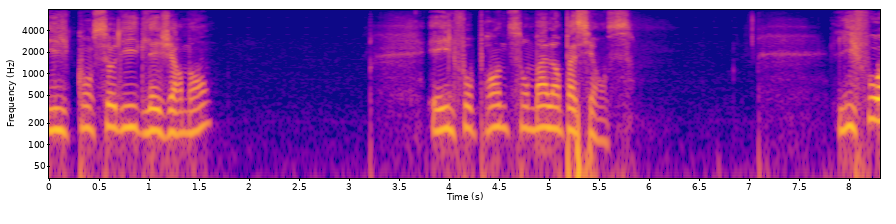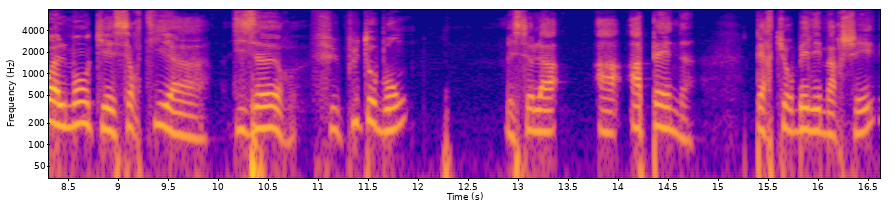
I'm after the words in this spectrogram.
ils consolident légèrement et il faut prendre son mal en patience. L'IFO allemand qui est sorti à 10 heures fut plutôt bon, mais cela a à peine perturbé les marchés.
